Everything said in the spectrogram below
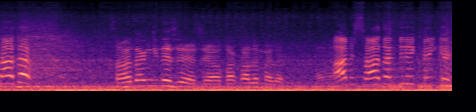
Sağdan sağdan. Gideceğiz ya bakalım hele. Abi sağdan direkt ben gel.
